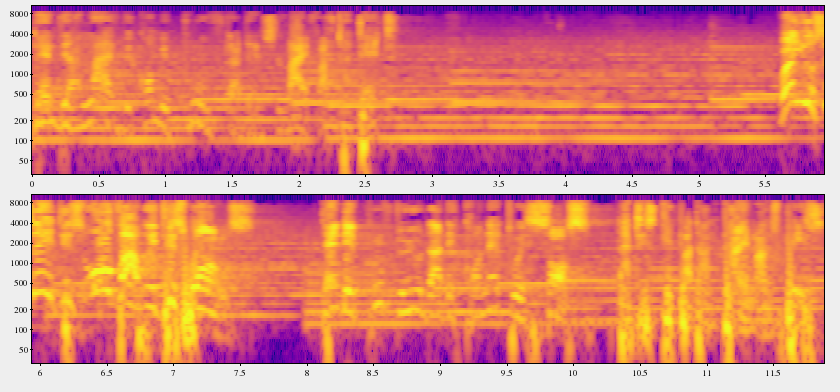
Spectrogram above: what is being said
then their life become a proof that there is life after death. When you say it is over with these ones, then they prove to you that they connect to a source that is deeper than time and space.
